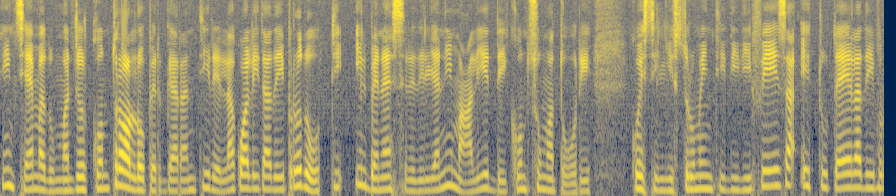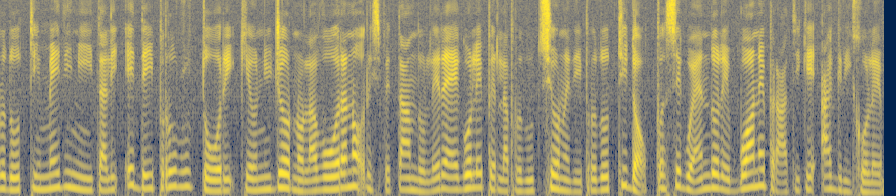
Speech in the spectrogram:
insieme ad un maggior controllo per garantire la qualità dei prodotti, il benessere degli animali e dei consumatori. Questi gli strumenti di difesa difesa e tutela dei prodotti made in Italy e dei produttori che ogni giorno lavorano rispettando le regole per la produzione dei prodotti DOP seguendo le buone pratiche agricole.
